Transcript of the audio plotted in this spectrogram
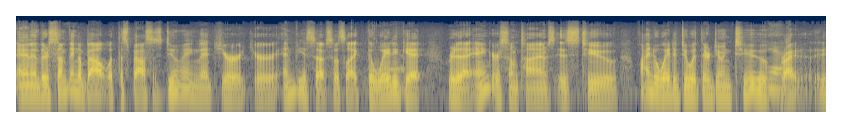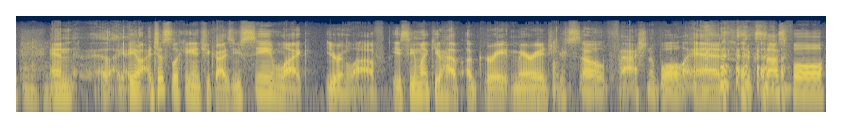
and there's something about what the spouse is doing that you're you're envious of. So it's like the way to get rid of that anger sometimes is to find a way to do what they're doing too, Yeah. right? And uh, you know, just looking at you guys, you seem like you're in love. You seem like you have a great marriage. You're so fashionable and successful.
